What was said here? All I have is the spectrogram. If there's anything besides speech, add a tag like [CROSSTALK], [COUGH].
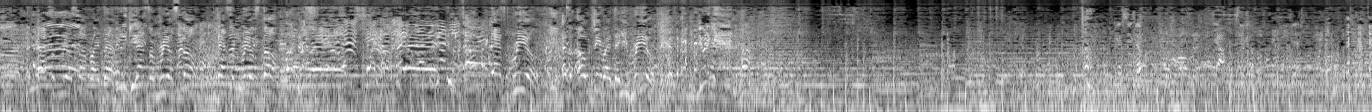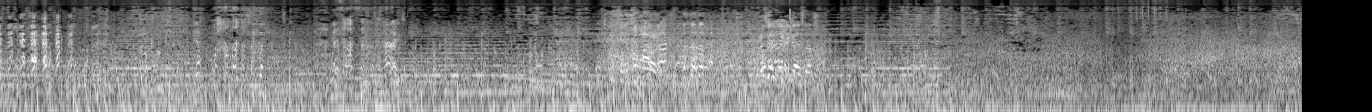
That's some real stuff right there. Do it again. That's some real stuff. That's An OG right there. He real. [LAUGHS]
